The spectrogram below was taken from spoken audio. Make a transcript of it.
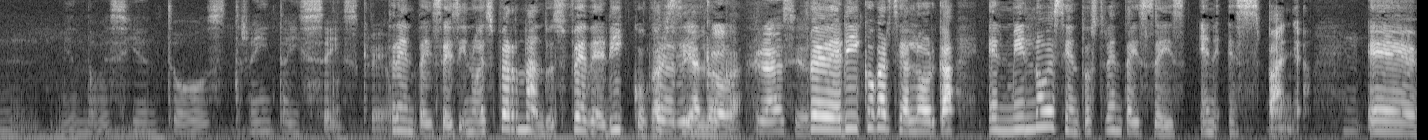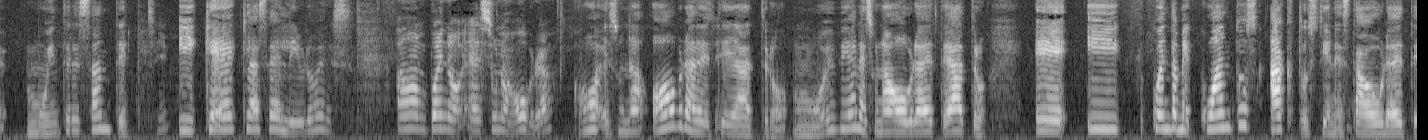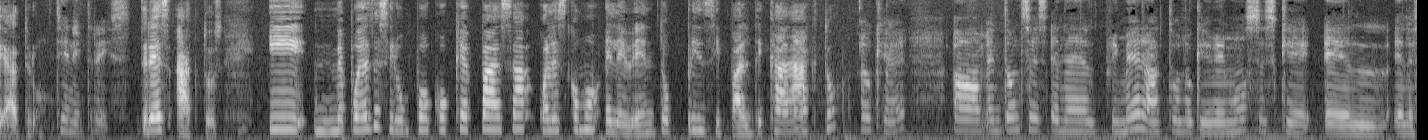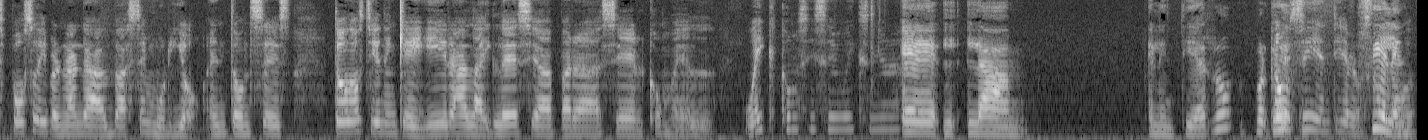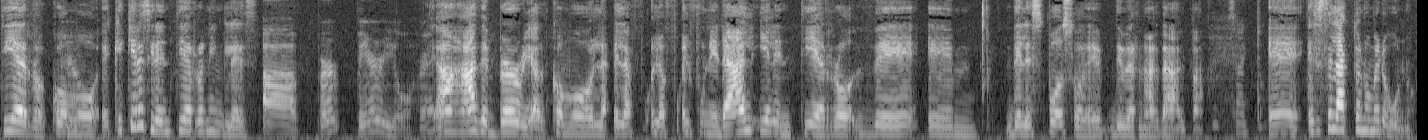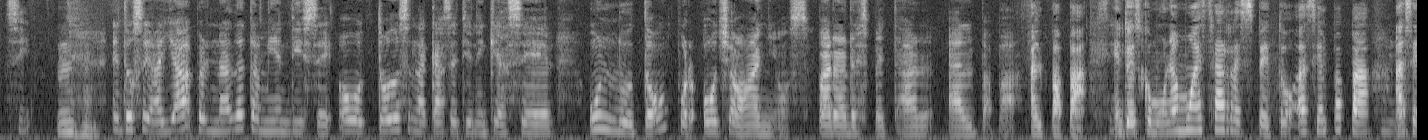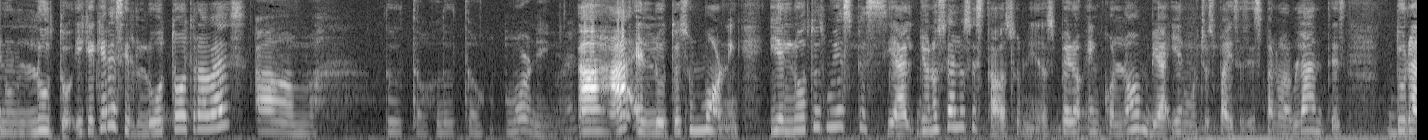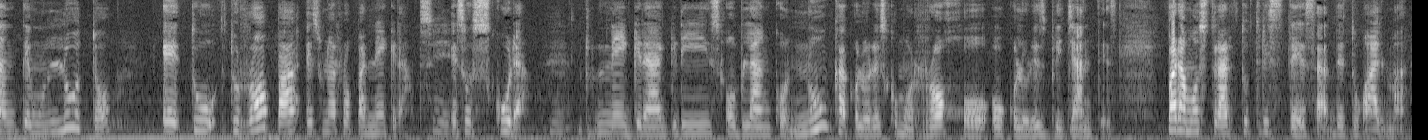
1936, creo. 36. Y no es Fernando, es Federico García Federico, Lorca. Gracias. Federico García Lorca en 1936 en España. Mm. Eh, muy interesante. Sí. ¿Y qué clase de libro es? Ah, bueno, es una obra. Oh, es una obra de Sí. teatro. Muy bien, es una obra de teatro. Eh, y cuéntame, ¿cuántos actos tiene esta obra de teatro? Tiene tres. Tres actos. ¿Y me puedes decir un poco qué pasa? ¿Cuál es como el evento principal de cada acto? Ok. Um, entonces, en el primer acto lo que vemos es que el, el esposo de Bernarda Alba se murió. Entonces, todos tienen que ir a la iglesia para hacer como el wake. ¿Cómo se dice wake, señora? Eh, la, el entierro. Porque, oh, sí, entierro. Sí, el como, entierro. Como, eh, ¿Qué quiere decir entierro en inglés? ah, bur- burial, right? Ajá, the burial, como la- la- la- el funeral y el entierro de, em, del esposo de, de Bernarda Alba. Exacto. Eh, ese es el acto número uno. Sí. Ujú. Entonces allá Bernarda también dice, oh, todos en la casa tienen que hacer un luto por ocho años para respetar al papá. Al papá. Sí. Entonces, como una muestra de respeto hacia el papá, hacen un luto. ¿Y qué quiere decir luto otra vez? Um, luto, luto, morning, right? Ajá, el luto es un morning. Y el luto es muy especial. Yo no sé en los Estados Unidos, pero en Colombia y en muchos países hispanohablantes, durante un luto, eh, tu, tu ropa es una ropa negra. Sí. Es oscura. Negra, gris o blanco. Nunca colores como rojo o colores brillantes. Para mostrar tu tristeza de tu alma.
